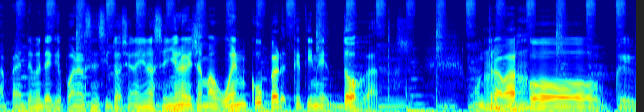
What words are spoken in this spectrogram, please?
aparentemente hay que ponerse en situación. Hay una señora que se llama Gwen Cooper que tiene dos gatos. Un trabajo que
